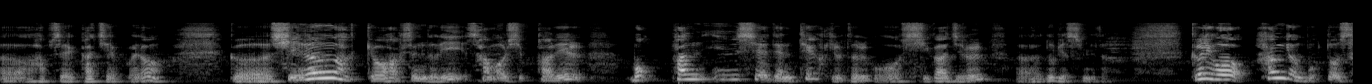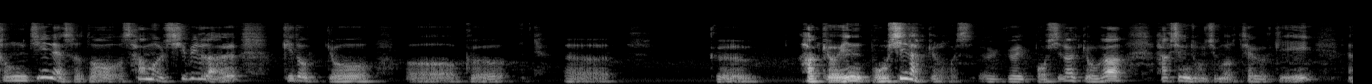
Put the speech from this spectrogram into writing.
어, 합세 같이 했고요. 그 신흥학교 학생들이 3월 18일 목판 인쇄된 태극기를 들고 시가지를 어, 누볐습니다. 그리고 한경북도 성진에서도 3월 10일 날 기독교 어, 그, 어, 그 학교인 보신학교라고 있어요. 그 보신학교가 학생 중심으로 태극기 어,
